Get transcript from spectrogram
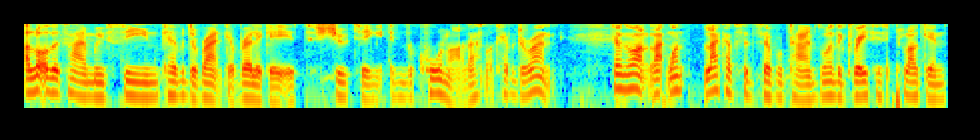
a lot of the time we've seen Kevin Durant get relegated to shooting in the corner. That's not Kevin Durant. Kevin Durant, like one, like I've said several times, one of the greatest plug-in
